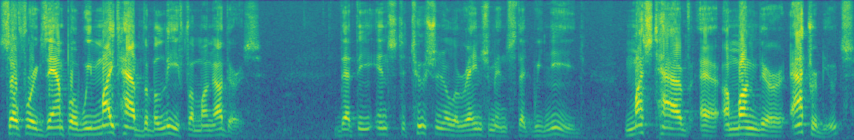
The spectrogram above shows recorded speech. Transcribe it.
So, for example, we might have the belief, among others, that the institutional arrangements that we need must have, uh, among their attributes,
